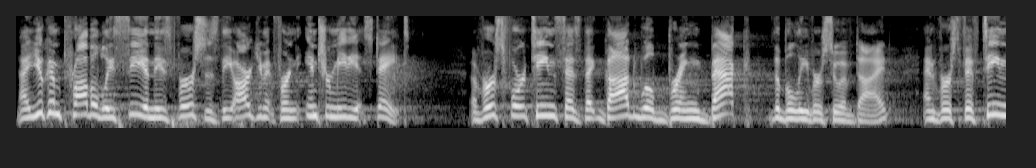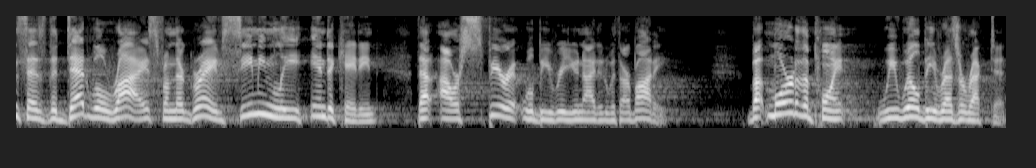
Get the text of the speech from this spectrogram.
Now, you can probably see in these verses the argument for an intermediate state. Uh, verse 14 says that God will bring back the believers who have died, and verse 15 says the dead will rise from their graves, seemingly indicating that our spirit will be reunited with our body. But more to the point, we will be resurrected.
